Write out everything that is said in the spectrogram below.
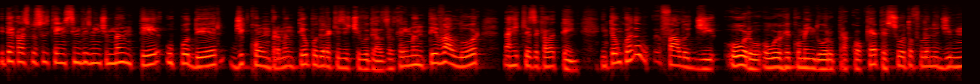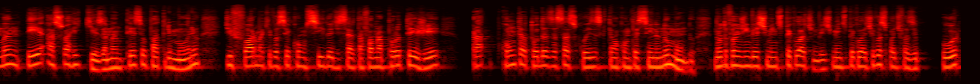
E tem aquelas pessoas que querem simplesmente manter o poder de compra, manter o poder aquisitivo delas. Elas querem manter valor na riqueza que ela tem. Então, quando eu falo de ouro, ou eu recomendo ouro para qualquer qualquer pessoa, eu estou falando de manter a sua riqueza, manter seu patrimônio de forma que você consiga, de certa forma, proteger pra, contra todas essas coisas que estão acontecendo no mundo. Não estou falando de investimento especulativo. Investimento especulativo você pode fazer por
